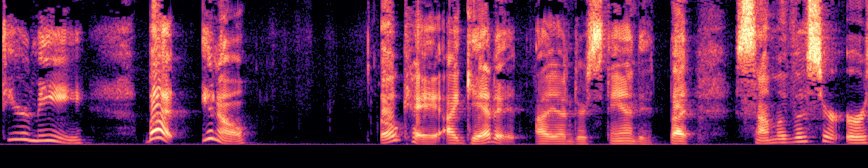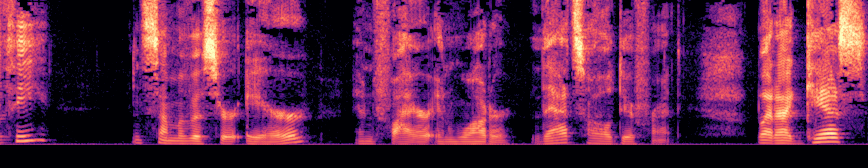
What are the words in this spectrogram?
Dear me. But, you know, okay, I get it. I understand it. But some of us are earthy and some of us are air and fire and water. That's all different. But I guess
